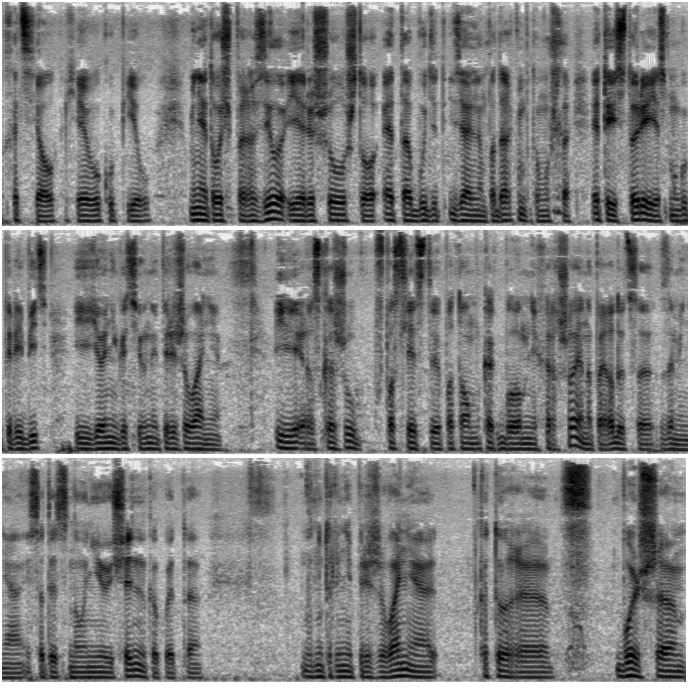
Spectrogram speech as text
хотел, как я его купил. Меня это очень поразило, и я решил, что это будет идеальным подарком, потому что этой историей я смогу перебить ее негативные переживания. И расскажу впоследствии потом, как было мне хорошо, и она порадуется за меня. И, соответственно, у нее исчезнет какое-то внутреннее переживание, которое больше,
